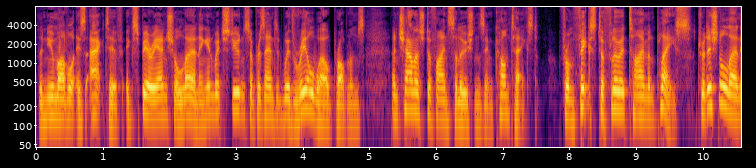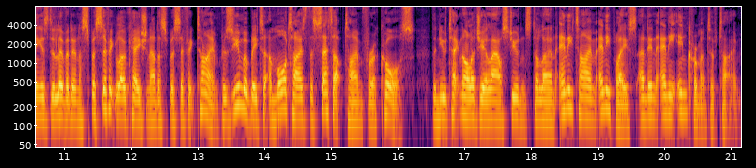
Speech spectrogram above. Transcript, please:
The new model is active, experiential learning in which students are presented with real world problems and challenged to find solutions in context. From fixed to fluid time and place, traditional learning is delivered in a specific location at a specific time, presumably to amortize the setup time for a course. The new technology allows students to learn anytime, any place, and in any increment of time.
